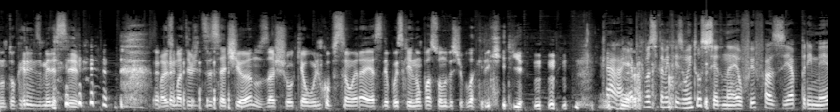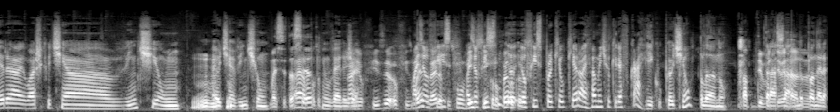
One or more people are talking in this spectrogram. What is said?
não tô querendo desmerecer. Mas o Matheus de 17 anos achou que a única opção era essa depois que ele não passou no vestibular que ele queria. Caraca, é porque você também fez muito cedo, né? Eu fui fazer a primeira, eu acho que eu tinha 21. Aí eu tinha 21. Mas você tá eu era um certo. pouquinho velho já. Ah, eu fiz, eu fiz Mas mais eu velho, fiz, eu fiz com 25, mas eu fiz, não foi, eu, eu fiz porque eu quero, realmente eu queria ficar rico, porque eu tinha um plano pra Deu- traçar. errado, Meu né? plano era,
